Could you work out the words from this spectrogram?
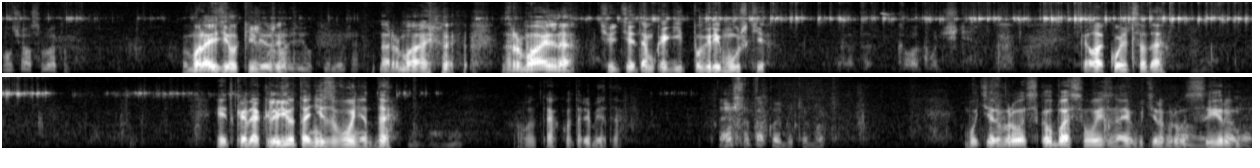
Он сейчас в этом. В морозилке в лежит. морозилке лежит. Нормально. Нормально. Чуть тебе там какие-то погремушки. Колокольчики. Колокольца, да? Это когда клюет, они звонят, да? Вот так вот, ребята. Знаешь, что такое бутерброд? Бутерброд с колбасой, знаю, бутерброд с А, сыром, да.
